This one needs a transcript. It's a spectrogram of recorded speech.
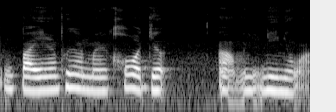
มันไปนะเพื่อนมันโคตรเยอะ อ้าวมันอยู่นี่นี่หว่า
